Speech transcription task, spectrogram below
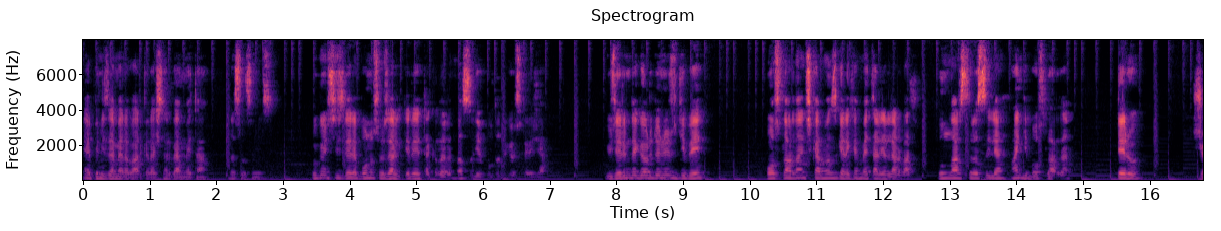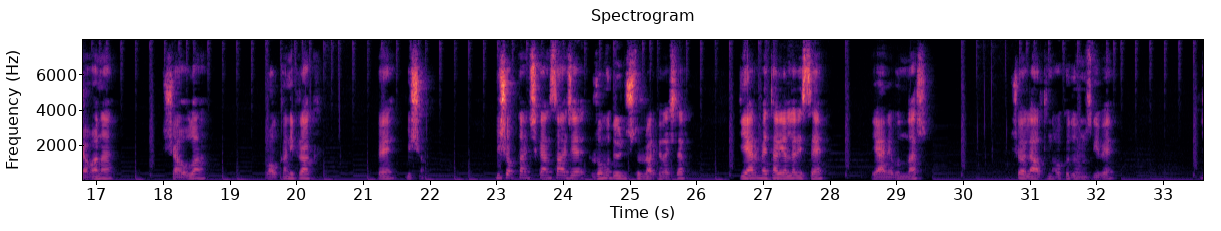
Hepinize merhaba arkadaşlar ben Meta. Nasılsınız? Bugün sizlere bonus özellikleri takıların nasıl yapıldığını göstereceğim. Üzerimde gördüğünüz gibi bosslardan çıkarmanız gereken materyaller var. Bunlar sırasıyla hangi bosslarda? Deru, Javana, Shaula, Volcanic Rock ve Bishop. Bishop'tan çıkan sadece ROM'u dönüştürür arkadaşlar. Diğer materyaller ise yani bunlar şöyle altında okuduğunuz gibi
